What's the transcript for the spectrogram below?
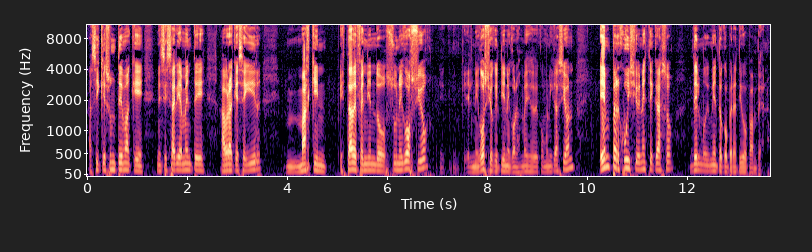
Así que es un tema que necesariamente habrá que seguir, más quien está defendiendo su negocio, eh, el negocio que tiene con los medios de comunicación, en perjuicio en este caso del movimiento cooperativo pampeano.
